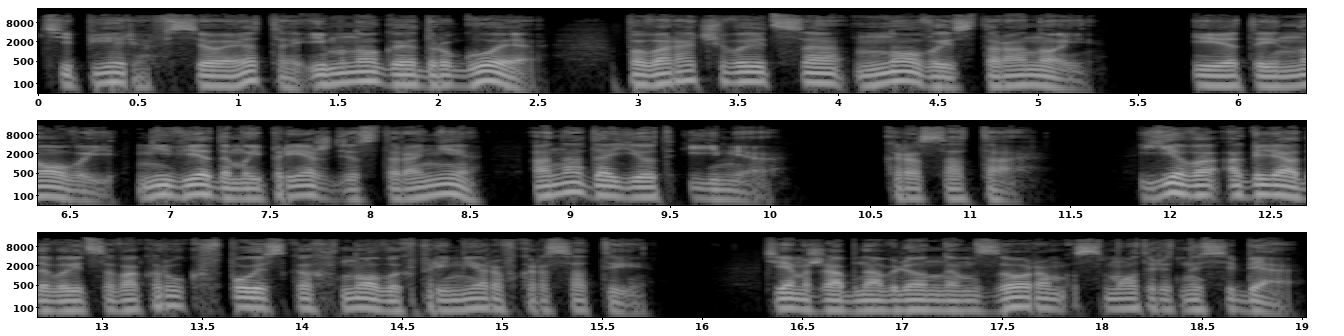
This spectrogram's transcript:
Теперь все это и многое другое поворачивается новой стороной. И этой новой, неведомой прежде стороне она дает имя — красота. Ева оглядывается вокруг в поисках новых примеров красоты тем же обновленным взором смотрит на себя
